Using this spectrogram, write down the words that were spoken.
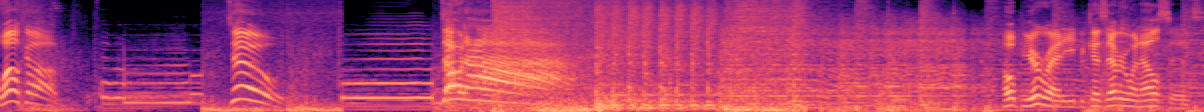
Welcome to Dota! Hope you're ready because everyone else is.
